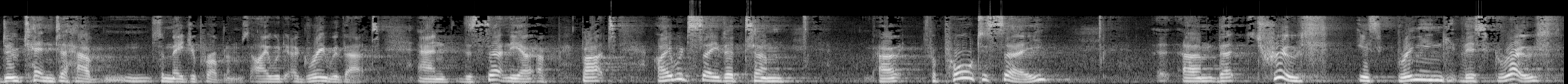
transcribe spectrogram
do tend to have mm, some major problems. I would agree with that. And there's certainly a, a but I would say that um, uh, for Paul to say uh, um, that truth is bringing this growth,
